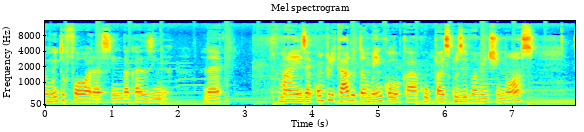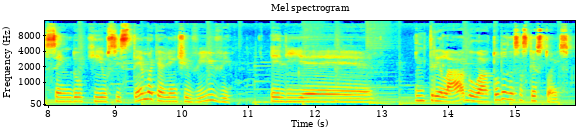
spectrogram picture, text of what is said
é muito fora assim da casinha, né? Mas é complicado também colocar a culpa exclusivamente em nós, sendo que o sistema que a gente vive ele é entrelado a todas essas questões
